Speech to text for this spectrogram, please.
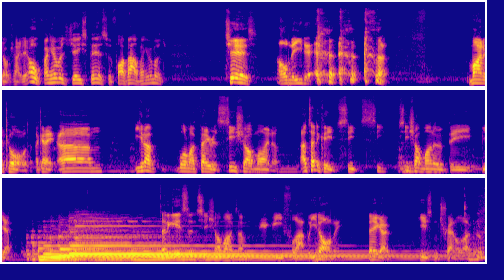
Like did. Oh, thank you very much, Jay Spears, for five pounds. Thank you very much. Cheers. I'll need it. minor chord. Okay. Um, you can have one of my favorites, C sharp minor. Uh, technically, C C C sharp minor would be yeah. Technically, it's in C sharp minor because I'm E flat, but you know what I mean. There you go. Give you some tremolo.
